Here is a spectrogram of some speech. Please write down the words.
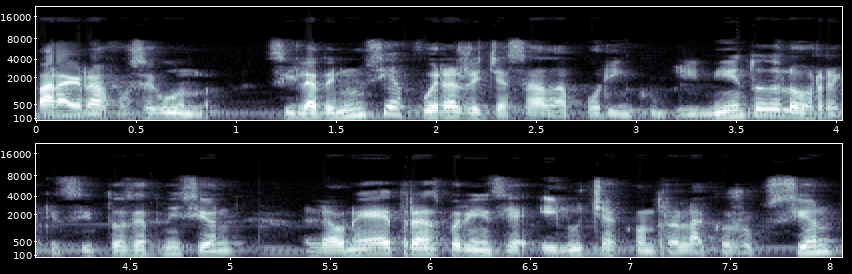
Parágrafo 2. Si la denuncia fuera rechazada por incumplimiento de los requisitos de admisión, la Unidad de Transparencia y Lucha contra la Corrupción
